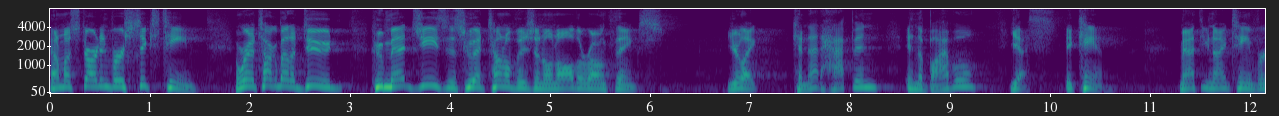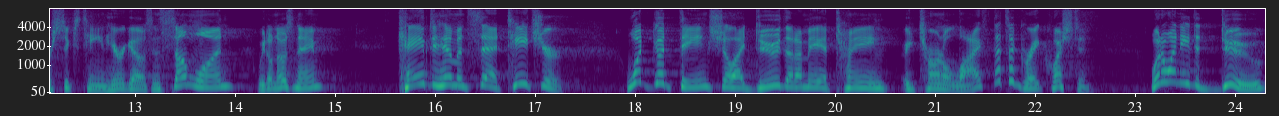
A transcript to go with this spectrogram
I'm going to start in verse 16. We're going to talk about a dude who met Jesus who had tunnel vision on all the wrong things. You're like, can that happen in the Bible? Yes, it can. Matthew 19, verse 16. Here it goes. And someone, we don't know his name, came to him and said, Teacher, what good things shall I do that I may attain eternal life? That's a great question. What do I need to do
